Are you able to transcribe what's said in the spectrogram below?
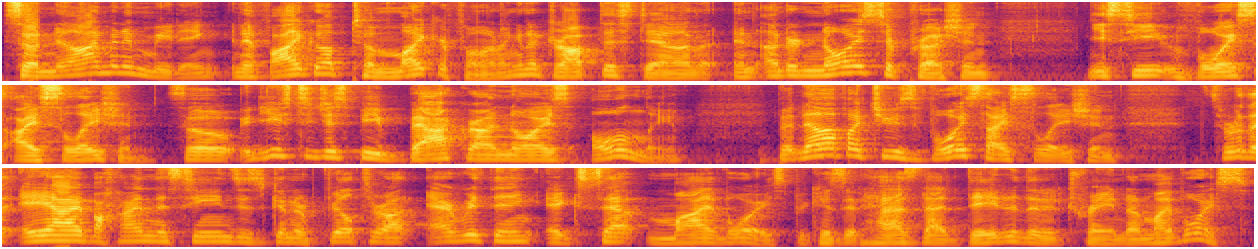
So now I'm in a meeting, and if I go up to a microphone, I'm going to drop this down, and under noise suppression, you see voice isolation. So it used to just be background noise only, but now if I choose voice isolation, sort of the AI behind the scenes is going to filter out everything except my voice because it has that data that it trained on my voice.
